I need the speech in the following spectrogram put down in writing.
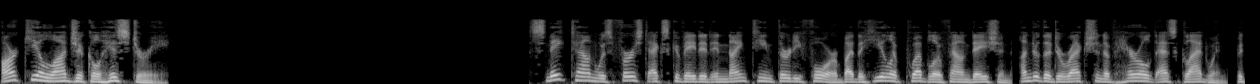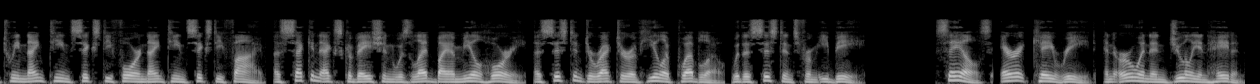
Archaeological history Snaketown was first excavated in 1934 by the Gila Pueblo Foundation, under the direction of Harold S. Gladwin. Between 1964–1965, a second excavation was led by Emil Haury, assistant director of Gila Pueblo, with assistance from E.B. Sayles, Eric K. Reed, and Irwin and Julian Hayden.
